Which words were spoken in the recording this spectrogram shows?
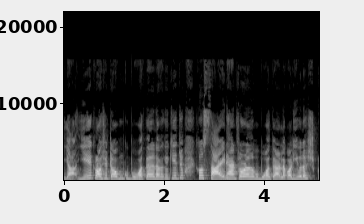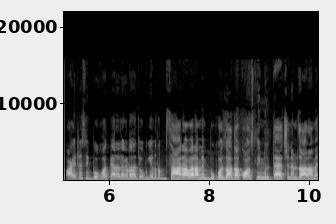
या ये क्रॉशेट टॉप हमको बहुत प्यारा लगा क्योंकि जो साइड हैंड फ्लोर है वो बहुत प्यारा लगा और ये वाला स्क्वाई ड्रेस ही बहुत प्यारा लग रहा था, जो भी मतलब सारा वारा में बहुत ज़्यादा कॉस्टली मिलता है एच एन एम ज़ारा में।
